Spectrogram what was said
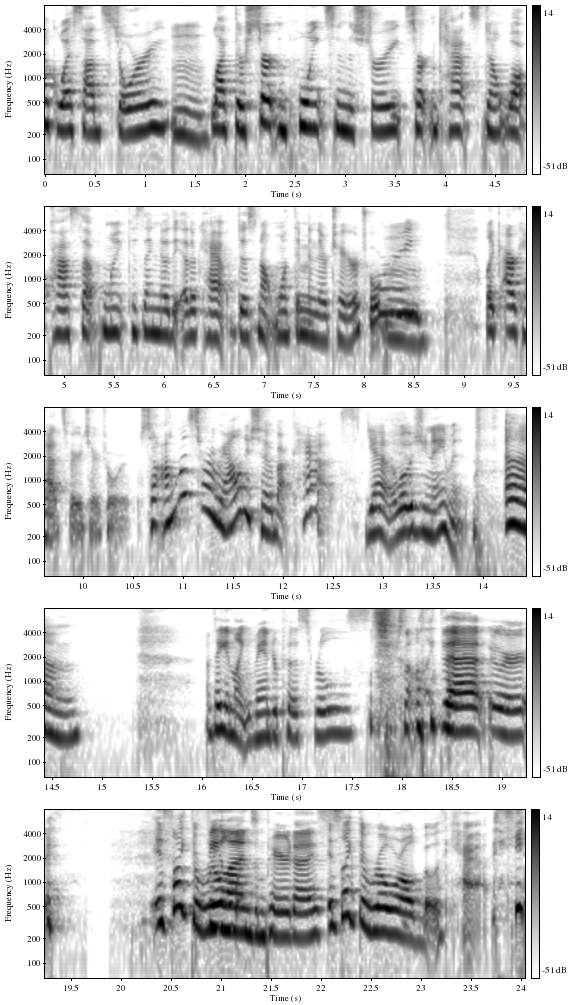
of like West Side Story. Mm. Like there's certain points in the street, certain cats don't walk past that point because they know the other cat does not want them in their territory. Mm. Like our cat's very territorial. So I'm gonna start a reality show about cats. Yeah. What would you name it? Um, I'm thinking like Vanderpuss Rules or something like that, or it's like the real. Felines in Paradise. It's like the real world, but with cats.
